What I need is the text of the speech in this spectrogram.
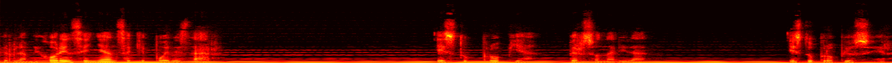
Pero la mejor enseñanza que puedes dar es tu propia personalidad, es tu propio ser,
